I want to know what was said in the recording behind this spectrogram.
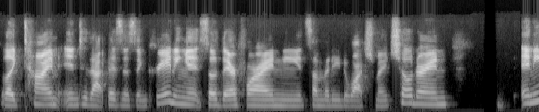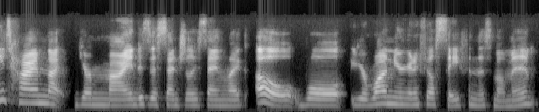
like time into that business and creating it. So therefore, I need somebody to watch my children anytime that your mind is essentially saying like oh well you're one you're going to feel safe in this moment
